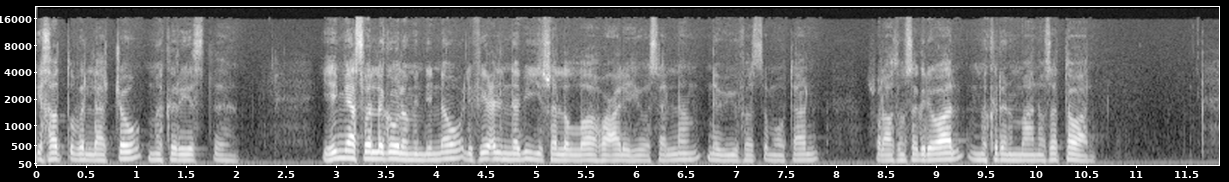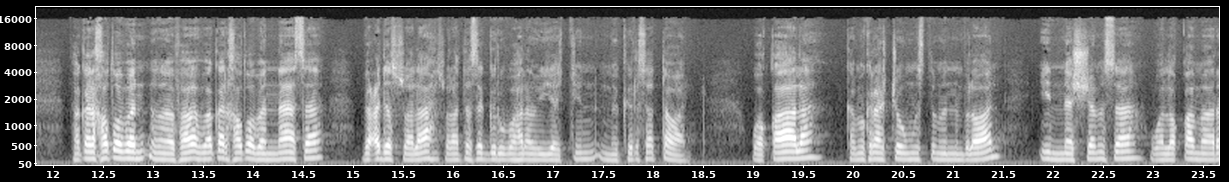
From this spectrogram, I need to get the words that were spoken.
ይኸጡብላቸው ምክር ይስጥ። ይህም ያስፈለገው ለምንድን ነው ሊፊዕል ነቢይ صለ ላሁ አለህ ወሰለም ነቢዩ ፈጽመውታል ሶላቱን ሰግደዋል ምክርን ማነው ሰጥተዋል። ፈቀድ ኸጦበ ናሰ በዕደ ሶላህ ሶላት ተሰግዱ በኋላ ነቢያችን ምክር ሰጥተዋል። ወቃለ ከምክራቸውም ውስጥ ምን ብለዋል? ኢነ ሸምሰ ወልቀመረ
